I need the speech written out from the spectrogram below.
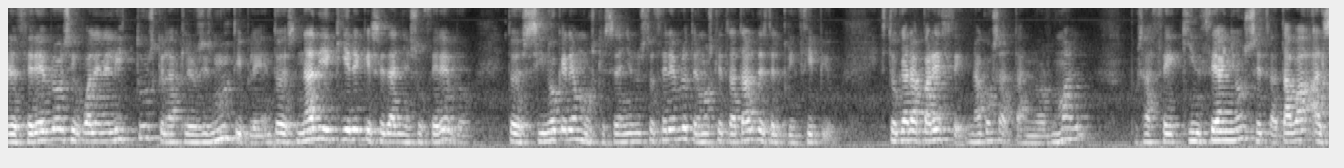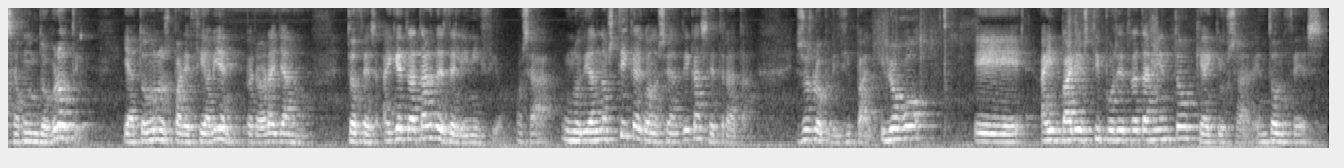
pero el cerebro es igual en el ictus que en la esclerosis múltiple. Entonces, nadie quiere que se dañe su cerebro. Entonces, si no queremos que se dañe nuestro cerebro, tenemos que tratar desde el principio. Esto que ahora parece una cosa tan normal, pues hace 15 años se trataba al segundo brote. y a todos nos parecía bien, pero ahora ya no. Entonces, hay que tratar desde el inicio. O sea, uno diagnostica y cuando se diagnostica se trata. Eso es lo principal. Y luego eh, hay varios tipos de tratamiento que hay que usar. Entonces,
